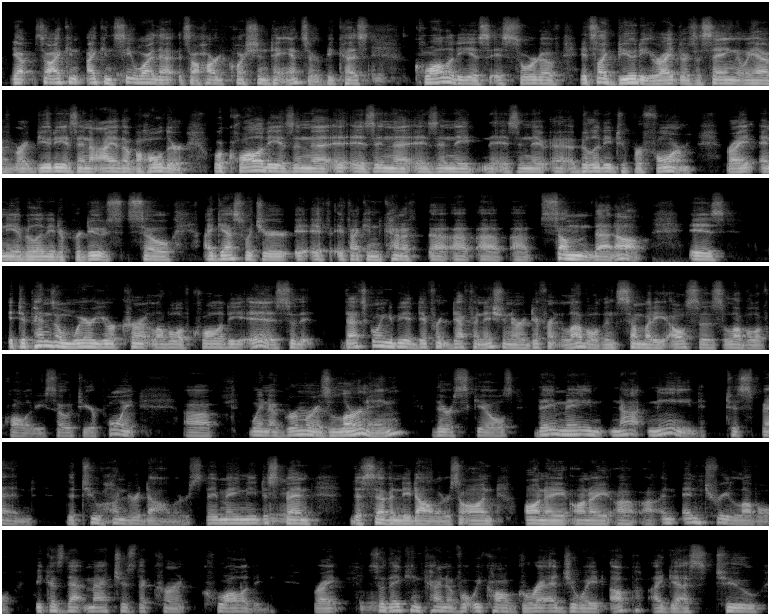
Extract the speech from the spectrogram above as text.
Yep so i can i can see why that is a hard question to answer because mm. quality is is sort of it's like beauty right? There's a saying that we have right beauty is in the eye of the beholder. Well quality is in the is in the is in the is in the uh, ability to perform right? And the ability to produce. So i guess what you're if if i can kind of uh, uh, uh, uh sum that up is it depends on where your current level of quality is so that that's going to be a different definition or a different level than somebody else's level of quality so to your point uh, when a groomer is learning their skills, they may not need to spend the $200. They may need to Mhm. spend the $70 on on a on a uh, uh, an entry level because that matches the current quality, right? Mhm. So they can kind of what we call graduate up, I guess, to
